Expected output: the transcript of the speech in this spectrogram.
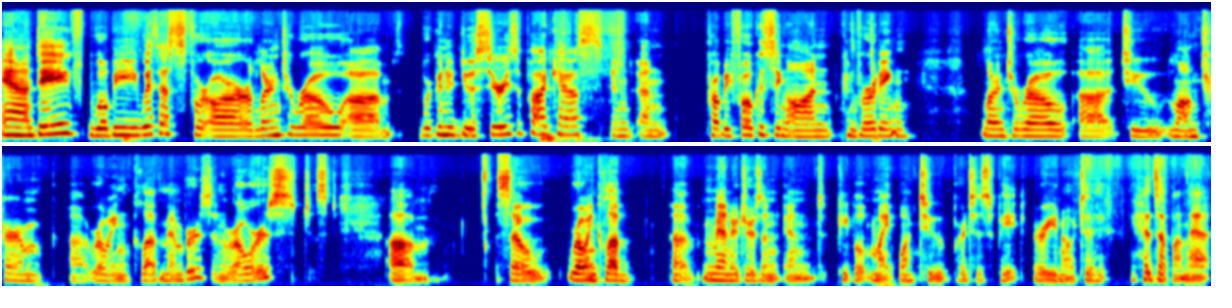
And Dave will be with us for our Learn to Row. Um, we're going to do a series of podcasts and, and probably focusing on converting Learn to Row uh, to long term uh, rowing club members and rowers. Just um, so, rowing club uh, managers and, and people might want to participate or you know to heads up on that.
